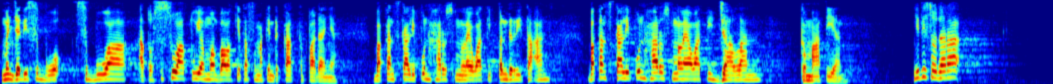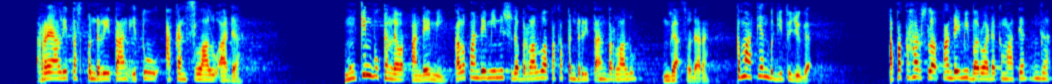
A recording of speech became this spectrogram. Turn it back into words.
menjadi sebuah, sebuah atau sesuatu yang membawa kita semakin dekat kepadanya. Bahkan sekalipun harus melewati penderitaan, bahkan sekalipun harus melewati jalan kematian. Jadi saudara, realitas penderitaan itu akan selalu ada. Mungkin bukan lewat pandemi. Kalau pandemi ini sudah berlalu, apakah penderitaan berlalu? Enggak, saudara. Kematian begitu juga. Apakah harus lewat pandemi baru ada kematian? Enggak.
